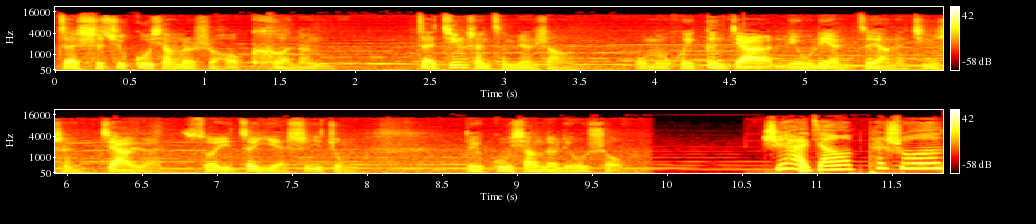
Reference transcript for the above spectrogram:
在失去故乡的时候，可能在精神层面上，我们会更加留恋这样的精神家园。所以，这也是一种对故乡的留守。徐海娇他说，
